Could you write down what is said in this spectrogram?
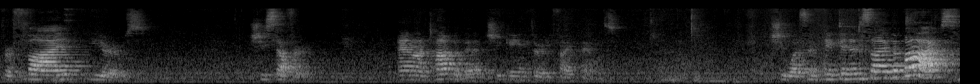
For five years, she suffered. And on top of it, she gained 35 pounds. She wasn't thinking inside the box.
